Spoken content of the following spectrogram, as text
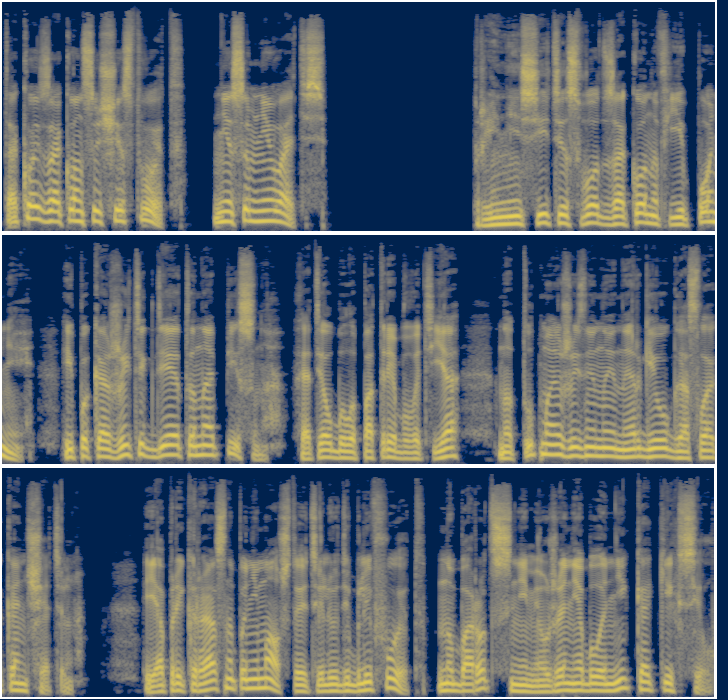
Такой закон существует, не сомневайтесь. Принесите свод законов Японии и покажите, где это написано», — хотел было потребовать я, но тут моя жизненная энергия угасла окончательно. Я прекрасно понимал, что эти люди блефуют, но бороться с ними уже не было никаких сил.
